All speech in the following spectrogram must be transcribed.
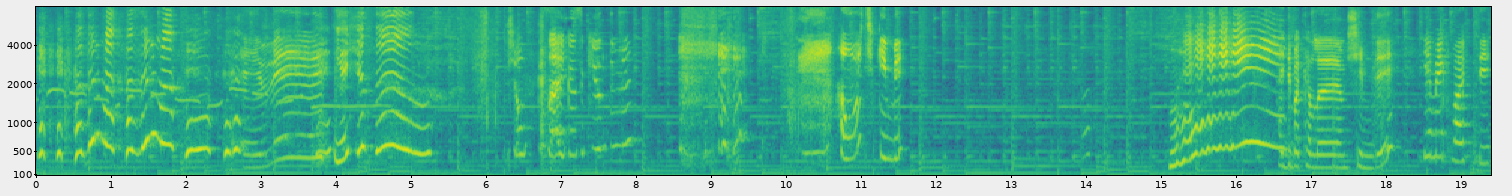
Hazır mı? Hazır mı? Evet. Yaşasın. Çok güzel gözüküyor değil mi? Havuç gibi. Hadi bakalım şimdi yemek vakti.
